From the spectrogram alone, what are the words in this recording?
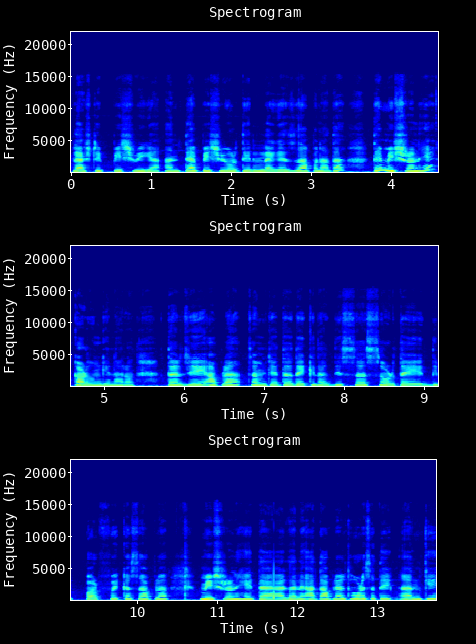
प्लॅस्टिक पिशवी घ्या. आणि त्या पिशवीवरती लगेचच आपण आता ते मिश्रण हे काढून घेणार आहोत. तर जे आपला चमचे तर देखील अगदी सहज सोडतं आहे अगदी परफेक्ट असं आपलं मिश्रण हे तयार झालं आहे आता आपल्याला थोडंसं ते आणखी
